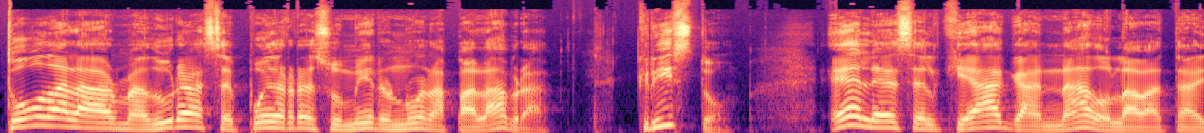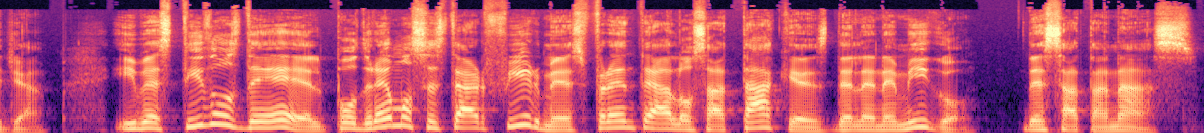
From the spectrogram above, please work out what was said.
Toda la armadura se puede resumir en una palabra, Cristo. Él es el que ha ganado la batalla, y vestidos de Él podremos estar firmes frente a los ataques del enemigo, de Satanás.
